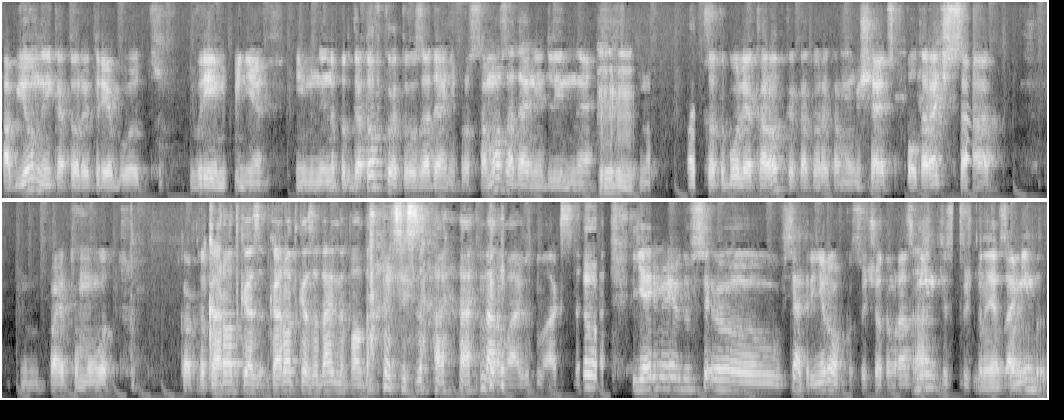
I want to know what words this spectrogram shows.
объемные, которые требуют времени именно на подготовку этого задания, просто само задание длинное. Mm-hmm. Что-то более короткое, которое там умещается в полтора часа, поэтому вот как-то короткое, так. короткое задание на полтора часа. Нормально, Макс. Ну, я имею в виду э, вся тренировка с учетом разминки, с учетом ну, заминки,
